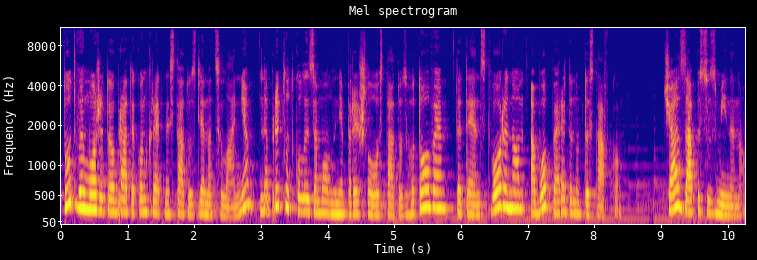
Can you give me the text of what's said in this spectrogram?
Тут ви можете обрати конкретний статус для надсилання, наприклад, коли замовлення перейшло у статус готове, ТТН створено або передано в доставку. Час запису змінено.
